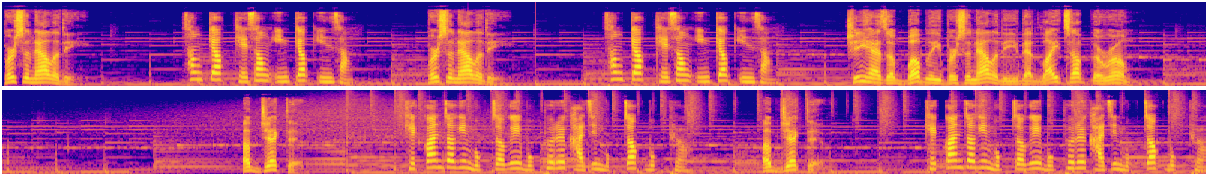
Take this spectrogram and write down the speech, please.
Personality. 성격, 개성, 인격, 인성. Personality. 성격, 개성, 인격, 인성. She has a bubbly personality that lights up the room. Objective. 객관적인 목적의 목표를 가진 목적, 목표. Objective. 객관적인 목적의 목표를 가진 목적, 목표.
